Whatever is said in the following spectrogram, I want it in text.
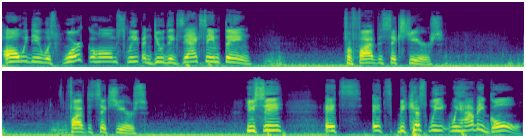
All we did was work, go home, sleep, and do the exact same thing for five to six years. Five to six years. You see, it's it's because we we have a goal.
